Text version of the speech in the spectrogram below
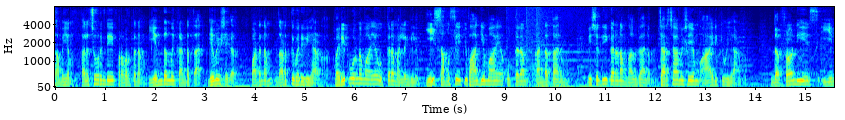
സമയം തലച്ചോറിന്റെ പ്രവർത്തനം എന്തെന്ന് കണ്ടെത്താൻ ഗവേഷകർ പഠനം നടത്തിവരികയാണ് പരിപൂർണമായ ഉത്തരമല്ലെങ്കിലും ഈ സമസ്യയ്ക്ക് ഭാഗ്യമായ ഉത്തരം കണ്ടെത്താനും വിശദീകരണം നൽകാനും ചർച്ചാ വിഷയം ആയിരിക്കുകയാണ്. The frontiers in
